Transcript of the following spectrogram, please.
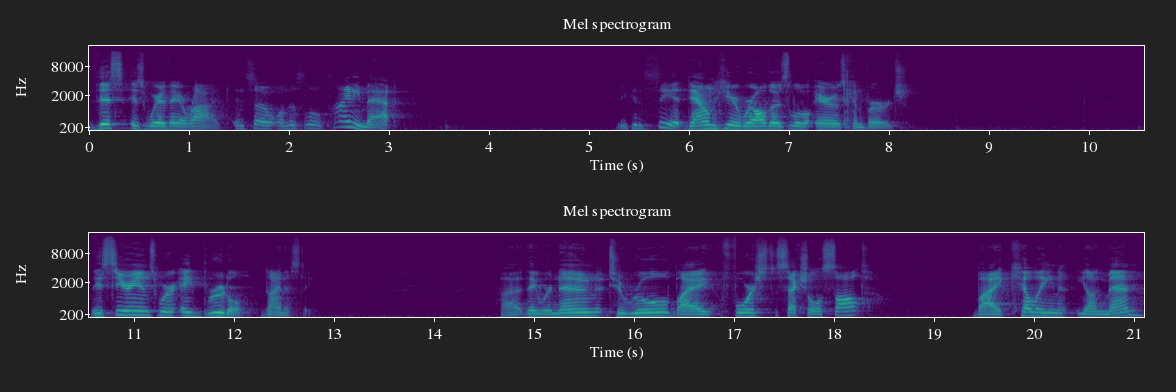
this is where they arrived. And so on this little tiny map, you can see it down here where all those little arrows converge. The Assyrians were a brutal dynasty. Uh, they were known to rule by forced sexual assault, by killing young men.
